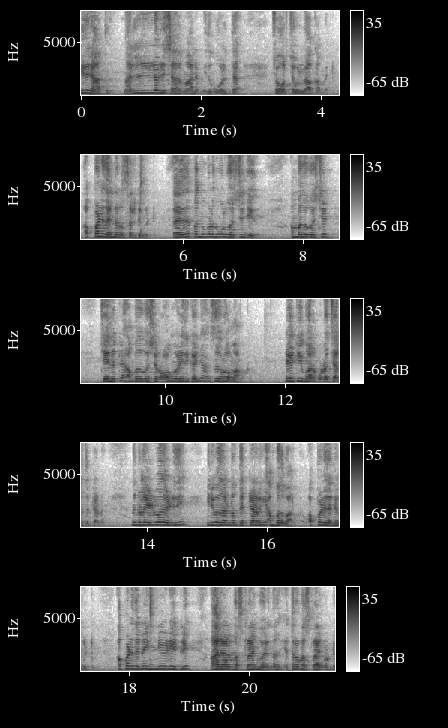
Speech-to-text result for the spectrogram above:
ഇതിനകത്ത് നല്ലൊരു ശതമാനം ഇതുപോലത്തെ ചോർച്ച ഒഴിവാക്കാൻ പറ്റും. അപ്പോഴും തന്നെ റിസൾട്ടും കിട്ടും. അതായത് ഇപ്പം നിങ്ങൾ നൂറ് ക്വസ്റ്റ്യൻ ചെയ്തു. അമ്പത് ക്വസ്റ്റ്യൻ ചെയ്തിട്ട് അമ്പത് ക്വസ്റ്റ്യൻ റോങ് എഴുതി കഴിഞ്ഞാൽ സീറോ മാർക്ക് നെഗറ്റീവ് മാർക്ക് കൂടെ ചേർത്തിട്ടാണ്. നിങ്ങൾ എഴുപത് എഴുതി ഇരുപതെണ്ണം തെറ്റാണെങ്കിൽ അമ്പത് മാർക്ക് അപ്പോഴും തന്നെ കിട്ടും. അപ്പോഴും തന്നെ ഇമ്മീഡിയറ്റ്ലി ആരാണ് ഫസ്റ്റ് റാങ്ക് വരുന്നത്? എത്ര ഫസ്റ്റ് റാങ്ക് ഉണ്ട്?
